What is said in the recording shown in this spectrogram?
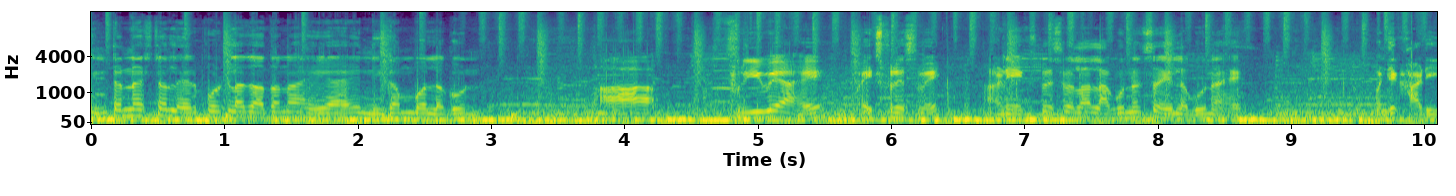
इंटरनॅशनल एअरपोर्टला जाताना हे आहे निगंबो लगून. हा फ्रीवे आहे एक्सप्रेसवे. आणि एक्सप्रेसवेला लागूनच हे लगून आहे. म्हणजे खाडी.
